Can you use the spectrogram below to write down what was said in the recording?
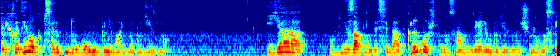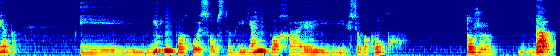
приходила к абсолютно другому пониманию буддизма. Я внезапно для себя открыла, что на самом деле в буддизме очень много света. И мир неплохой, собственно, и я неплохая, и все вокруг тоже, да,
